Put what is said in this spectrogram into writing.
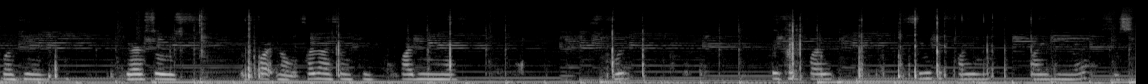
Funk versus não, Final Fantasy Five Think Five Nexus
